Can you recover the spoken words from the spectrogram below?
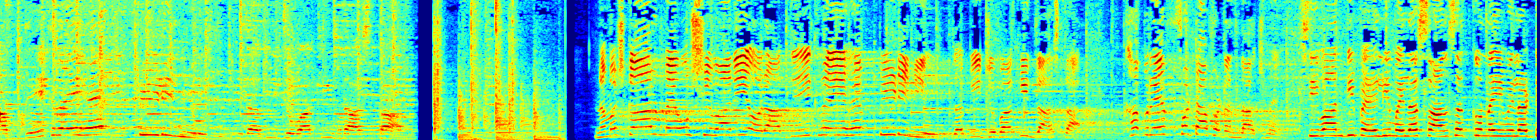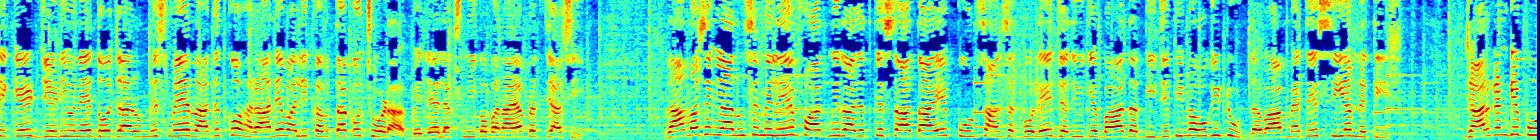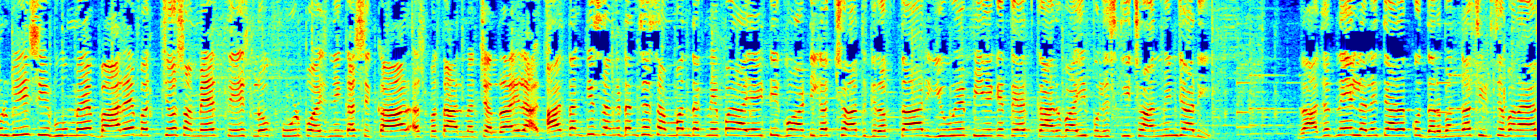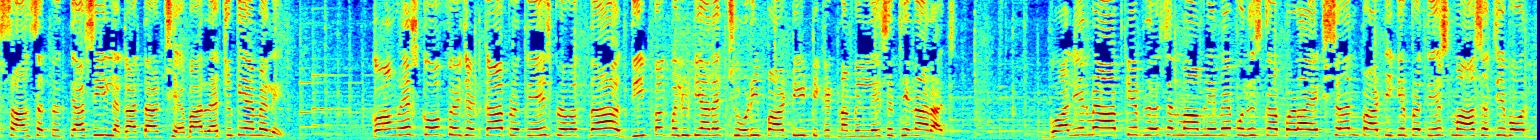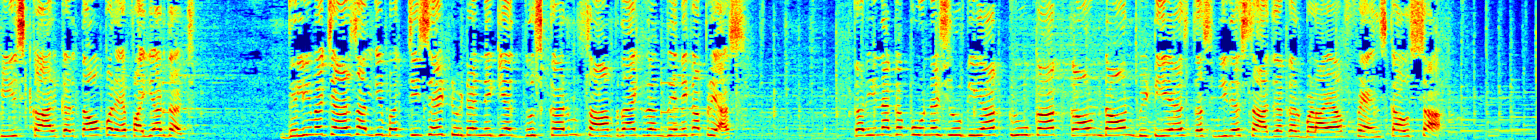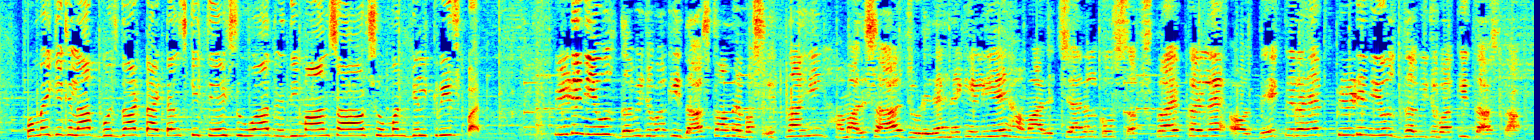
आप देख रहे हैं पीडी न्यूज़ दबी जुबा की दास्तान नमस्कार मैं हूँ शिवानी और आप देख रहे हैं पीडी न्यूज़ दबी जुबा की दास्तान खबरें फटाफट अंदाज में। सीवान की पहली महिला सांसद को नहीं मिला टिकट जेडीयू ने 2019 में राजद को हराने वाली कविता को छोड़ा विजय लक्ष्मी को बनाया प्रत्याशी। रामा सिंह लालू से मिले फातमी राजद के साथ आए पूर्व सांसद बोले जदयू के बाद अब बीजेपी में होगी टूट दबाव में थे सीएम नीतीश। झारखंड के पूर्वी सिंहभूम में 12 बच्चों समेत तेईस लोग फ़ूड पॉइजनिंग का शिकार अस्पताल में चल रहा इलाज। आतंकी संगठन से संबंध रखने पर आईआईटी गुवाहाटी का छात्र गिरफ़्तार। यूएपीए के तहत कार्रवाई, पुलिस की छानबीन जारी। राजद ने ललित यादव को दरभंगा सीट से बनाया सांसद प्रत्याशी, लगातार छह बार रह चुके एमएलए। कांग्रेस को फिर झटका, प्रदेश प्रवक्ता दीपक बलुटिया ने छोड़ी पार्टी, टिकट न मिलने से थे नाराज़। ग्वालियर में आपके प्रदर्शन मामले में पुलिस का बड़ा एक्शन। पार्टी के प्रदेश महासचिव और 20 कार्यकर्ताओं पर एफआईआर दर्ज। दिल्ली में चार साल की बच्ची से ट्विटर ने किया दुष्कर्म, सांप्रदायिक रंग देने का प्रयास। करीना कपूर ने शुरू किया क्रू का काउंटडाउन बीटीएस तस्वीरें साझा कर बढ़ाया फैंस का उत्साह। मुंबई के खिलाफ गुजरात टाइटंस की तेज शुरुआत रिधिमान शाह और शुभमन गिल क्रीज पर। पीडी न्यूज़ दबी जुबा की दास्तान में बस इतना ही। हमारे साथ जुड़े रहने के लिए हमारे चैनल को सब्सक्राइब कर लें और देखते रहें पीडी न्यूज़ दबी जुबा की दास्तान।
